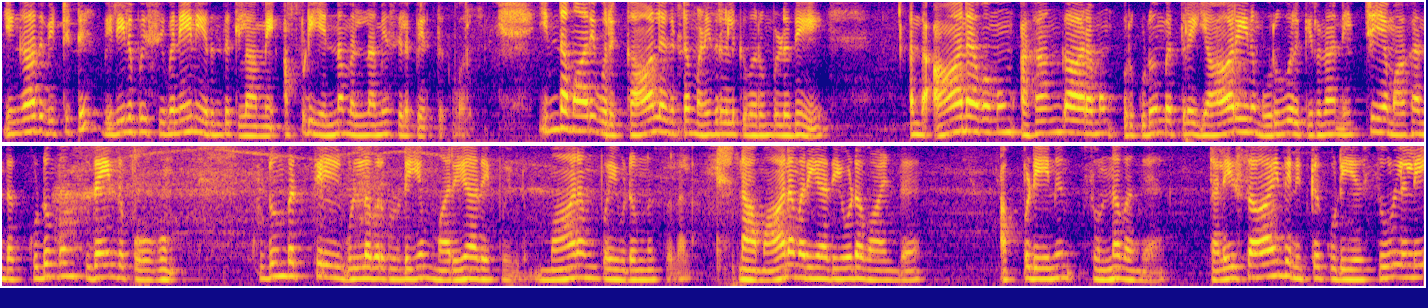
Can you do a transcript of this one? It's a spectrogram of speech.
எங்காவது விட்டுட்டு வெளியில் போய் சிவனேன்னு இருந்துக்கலாமே. அப்படி எண்ணம் எல்லாமே சில பேர்த்துக்கு வரும். இந்த மாதிரி ஒரு காலகட்டம் மனிதர்களுக்கு வரும் பொழுதே அந்த ஆணவமும் அகங்காரமும் ஒரு குடும்பத்தில் யாரேனும் ஒருவருக்கு இருந்தால் நிச்சயமாக அந்த குடும்பம் சிதைந்து போகும். குடும்பத்தில் உள்ளவர்களுடைய மரியாதை போய்விடும். மானம் போய்விடும்னு சொல்லலாம். நான் மான மரியாதையோடு வாழ்ந்தேன். அப்படின்னு சொன்னவங்க தலை சாய்ந்து நிற்கக்கூடிய சூழ்நிலை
